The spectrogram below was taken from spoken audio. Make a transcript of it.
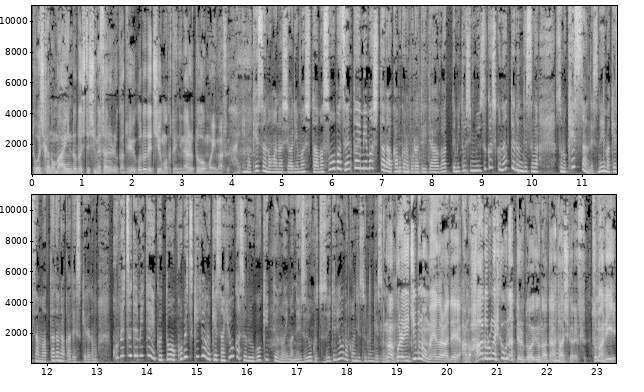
投資家のマインドとして示されるかということで注目点になると思います。はい、今、決算のお話ありました。まあ、相場全体見ましたら、株価のボラティティ上がって見通し難しくなってるんですが、その決算ですね、今、決算真っ只中ですけれども、個別で見ていくと、個別企業の決算評価する動きっていうのは今根強く続いているような感じするんですが。まあ、これ一部の銘柄で、あの、ハードルが低くなってるというのは確かです。つまり、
